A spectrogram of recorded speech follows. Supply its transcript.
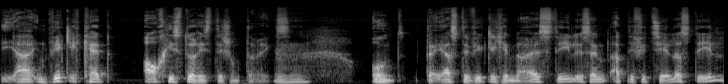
ja in Wirklichkeit auch historistisch unterwegs. Mhm. Und der erste wirkliche neue Stil ist ein artifizieller Stil,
